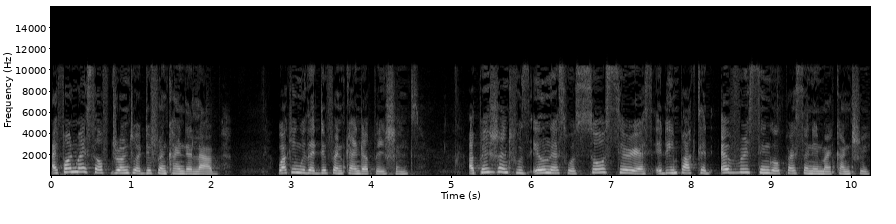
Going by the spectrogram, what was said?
I found myself drawn to a different kind of lab, working with a different kind of patient. A patient whose illness was so serious it impacted every single person in my country.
